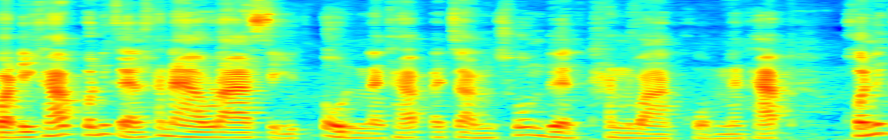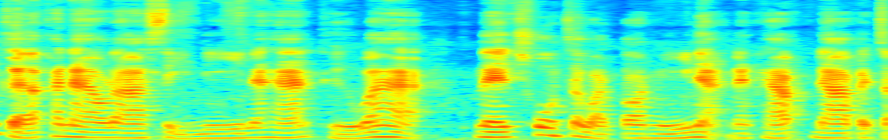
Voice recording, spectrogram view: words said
วัสดีครับ คนที่เกิดลัคนาราศีตุลนะครับ ประจำช่วงเดือนธันวาคมนะครับ คนที่เกิดลัคนาราศีนี้นะฮะถือว่าในช่วงจังหวะตอนนี้เนี่ยนะครับดาวประจ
